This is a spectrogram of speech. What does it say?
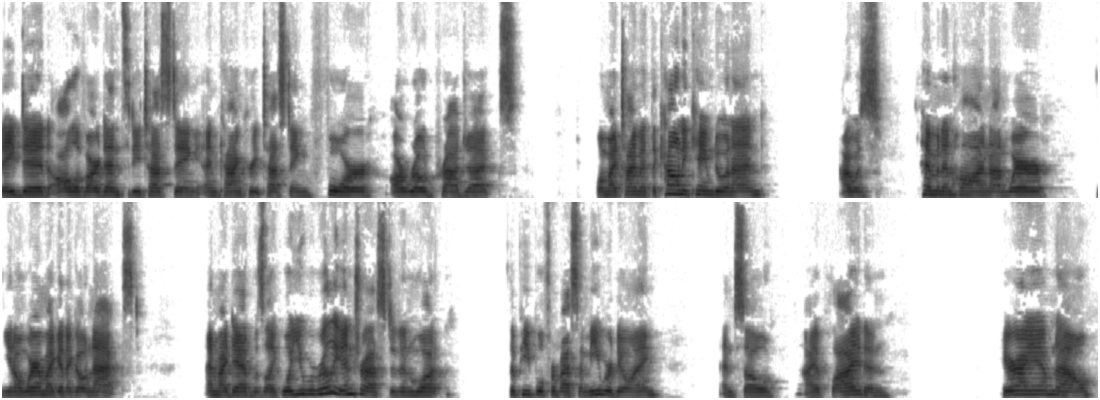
they did all of our density testing and concrete testing for our road projects. When my time at the county came to an end, I was hemming and hawing on where, you know, where am I going to go next? And my dad was like, Well, you were really interested in what the people from SME were doing. And so I applied and here I am now.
